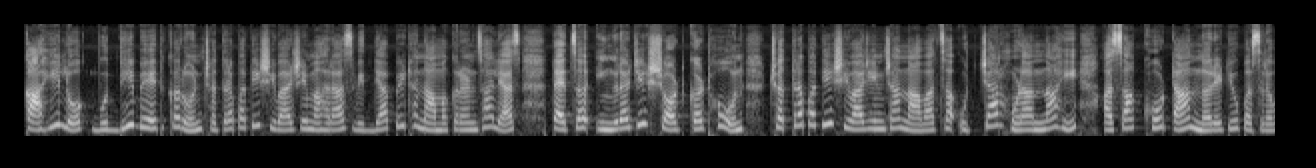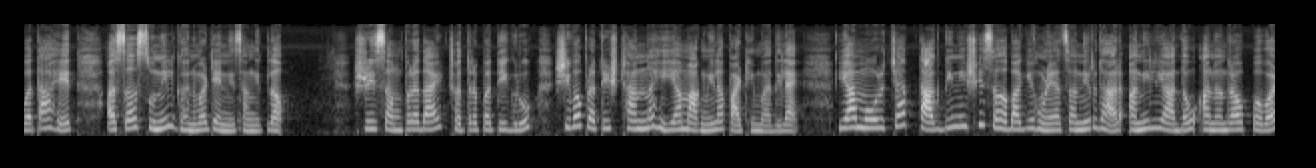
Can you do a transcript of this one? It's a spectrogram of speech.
काही लोक बुद्धिभेद करून छत्रपती शिवाजी महाराज विद्यापीठ नामकरण झाल्यास त्याचं इंग्रजी शॉर्टकट होऊन छत्रपती शिवाजींच्या नावाचा उच्चार होणार नाही असा खोटा नरेटिव्ह पसरवत आहेत असं सुनील घनवट यांनी सांगितलं. श्री संप्रदाय छत्रपती ग्रुप शिवप्रतिष्ठाननंही या मागणीला पाठिंबा दिलाय. या मोर्चात ताकदीनिशी सहभागी होण्याचा निर्धार अनिल यादव आनंदराव पवळ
